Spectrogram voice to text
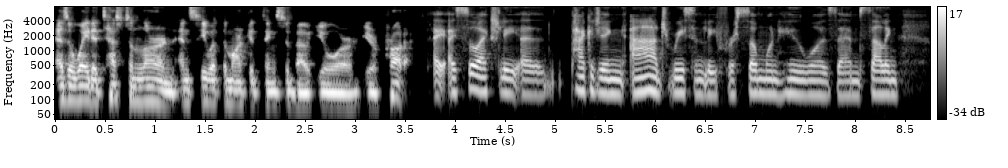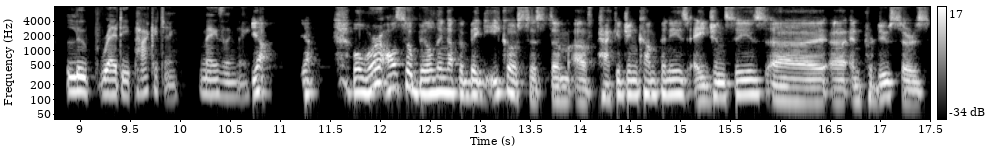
as a way to test and learn and see what the market thinks about your your product. I, I saw actually a packaging ad recently for someone who was um, selling loop ready packaging, amazingly. Yeah. Yeah. Well, we're also building up a big ecosystem of packaging companies, agencies, uh, uh, and producers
